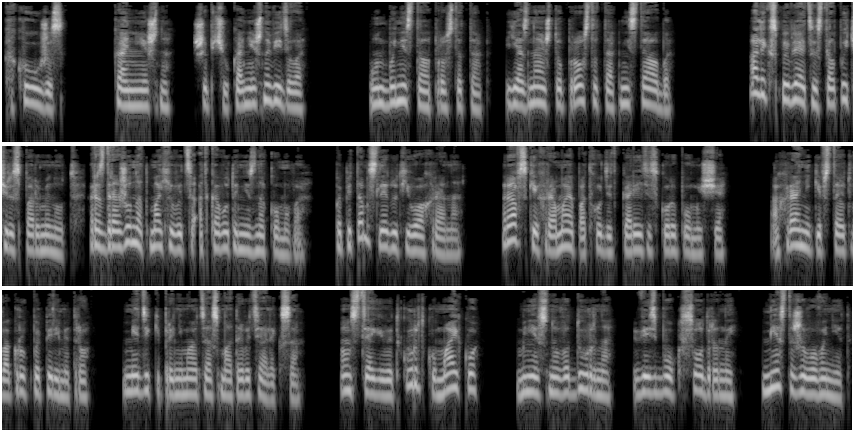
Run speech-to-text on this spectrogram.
Какой ужас. Конечно, шепчу, конечно, видела. Он бы не стал просто так. Я знаю, что просто так не стал бы. Алекс появляется из толпы через пару минут. Раздраженно отмахивается от кого-то незнакомого. По пятам следует его охрана. Равский, хромая, подходит к карете скорой помощи. Охранники встают вокруг по периметру. Медики принимаются осматривать Алекса. Он стягивает куртку, майку. Мне снова дурно, весь бок содранный, места живого нет.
